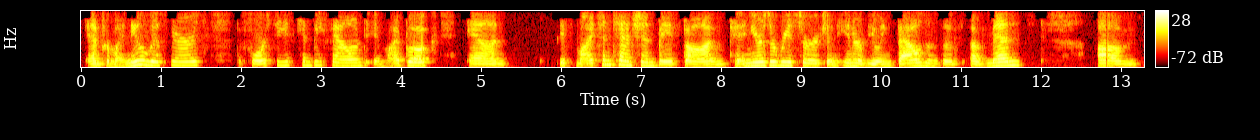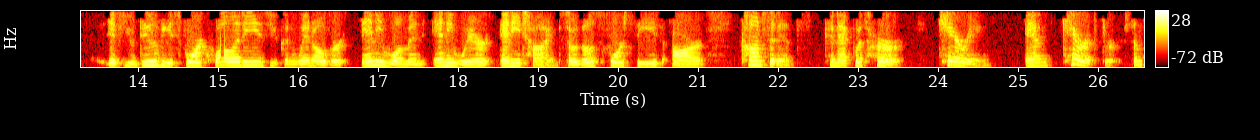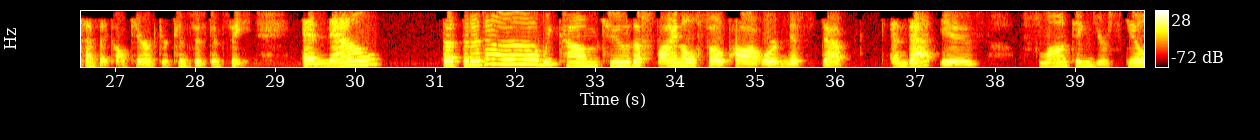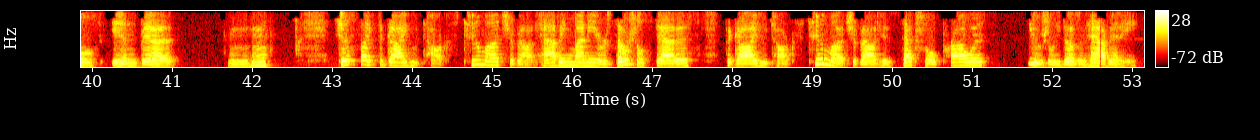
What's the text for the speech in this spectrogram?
And for my new listeners, The four C's can be found in my book, and it's my contention based on 10 years of research and interviewing thousands of, of men. Um, if you do these four qualities, you can win over any woman, anywhere, anytime. So those four C's are confidence, connect with her, caring, and character. Sometimes I call character consistency. And now, da da da da, we come to the final faux pas or misstep, and that is flaunting your skills in bed. Mm-hmm. Just like the guy who talks too much about having money or social status, the guy who talks too much about his sexual prowess usually doesn't have any.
